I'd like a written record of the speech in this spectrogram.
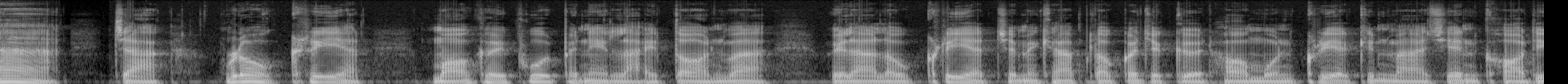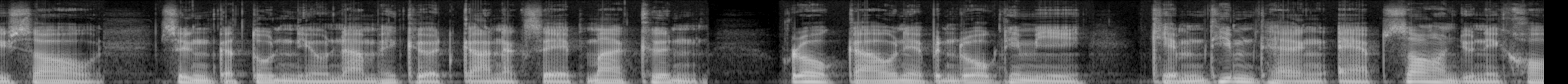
5. จากโรคเครียด หมอเคยพูดไปในหลายตอนว่า เวลาเราเครียดใช่ไหมครับ เราก็จะเกิดฮอร์โมนเครียดขึ้นมาเช่นคอร์ติซอลซึ่งกระตุ้นเหนี่ยวนำให้เกิดการอักเสบมากขึ้น โรคเกาเนี่ยเป็นโรคที่มีเข็มทิ่มแทงแอบซ่อนอยู่ในข้อ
